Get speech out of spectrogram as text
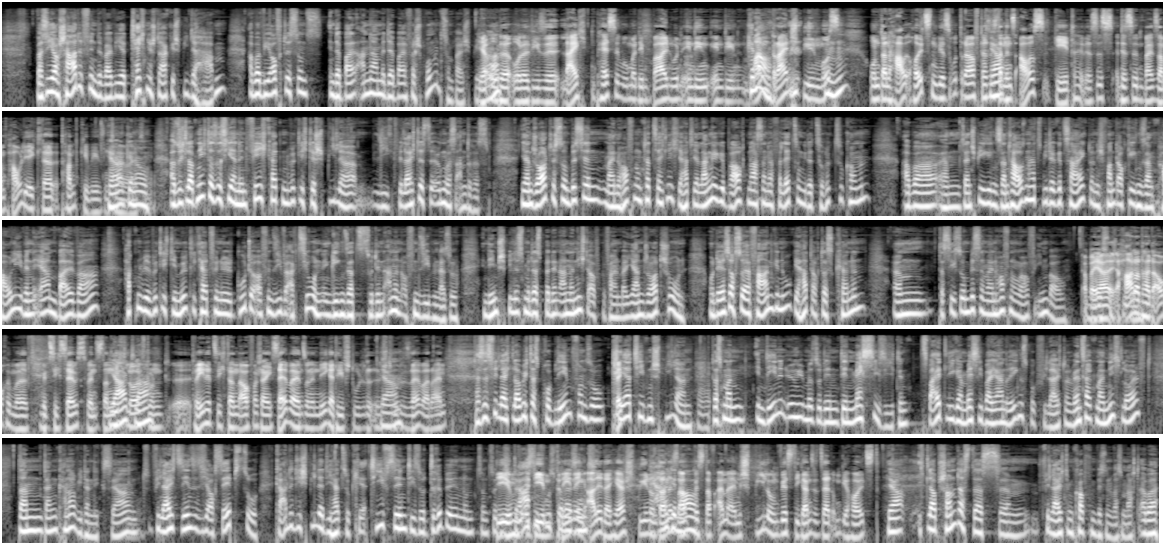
Was ich auch schade finde, weil wir technisch starke Spiele haben, aber wie oft ist uns in der Ballannahme der Ball versprungen zum Beispiel? Ja, ja? Oder, oder diese leichten Pässe, wo man den Ball nur in den, in den genau. Mann reinspielen muss mhm. und dann holzen wir so drauf, dass ja. es dann ins Aus geht. Das ist, das ist bei St. Pauli eklatant gewesen. Ja, teilweise. genau. Also ich glaube nicht, dass es hier an den Fähigkeiten wirklich der Spieler liegt. Vielleicht ist da irgendwas anderes. Jan George ist so ein bisschen meine Hoffnung tatsächlich. Er hat ja lange gebraucht, nach seiner Verletzung wieder zurückzukommen. Aber ähm, sein Spiel gegen Sandhausen hat es wieder gezeigt und ich fand auch gegen St. Pauli, wenn er am Ball war, hatten wir wirklich die Möglichkeit für eine gute offensive Aktion im Gegensatz zu den anderen Offensiven. Also in dem Spiel ist mir das bei den anderen nicht aufgefallen, bei Jan George schon. Und er ist auch so erfahren genug, er hat auch das Können, ähm, dass ich so ein bisschen meine Hoffnung auf ihn baue. Aber er hadert halt auch immer mit sich selbst, wenn es dann ja, nicht klar. läuft und äh, redet sich dann auch wahrscheinlich selber in so eine Negativstudie ja. selber rein. Das ist vielleicht, glaube ich, das Problem von so kreativen Spielern, mhm. dass man in denen irgendwie immer so den, den Messi sieht, den Zweitliga-Messi bei Jan Regensburg vielleicht. Und wenn es halt mal nicht läuft, dann, dann kann er wieder nichts, ja. Und vielleicht sehen sie sich auch selbst so. Gerade die Spieler, die halt so kreativ sind, die so dribbeln und, und so die, die im, die im Training sind. alle daher spielen und ja, dann genau. ist auch bist auf einmal im Spiel und wirst die ganze Zeit umgeholzt. Ja, ich glaube schon, dass das ähm, vielleicht im Kopf ein bisschen was macht, aber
